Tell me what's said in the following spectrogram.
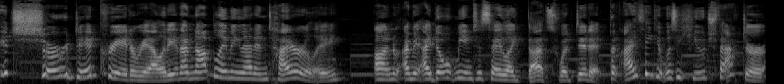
It sure did create a reality. And I'm not blaming that entirely on, I mean, I don't mean to say like that's what did it, but I think it was a huge factor.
